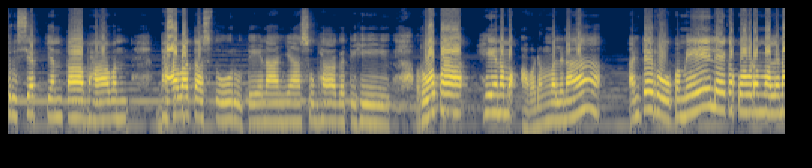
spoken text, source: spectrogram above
దృశ్యత్యంత భావం భావతస్తు రుతే నాణ్య శుభాగతి రూపహీనము అవడం వలన అంటే రూపమే లేకపోవడం వలన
